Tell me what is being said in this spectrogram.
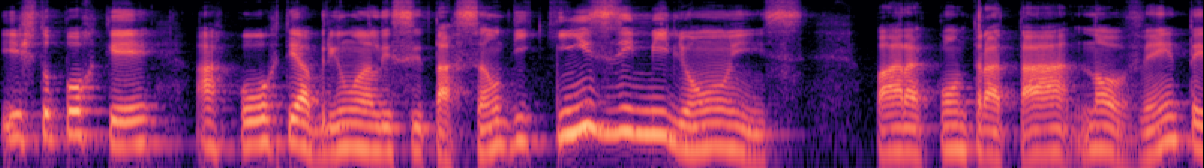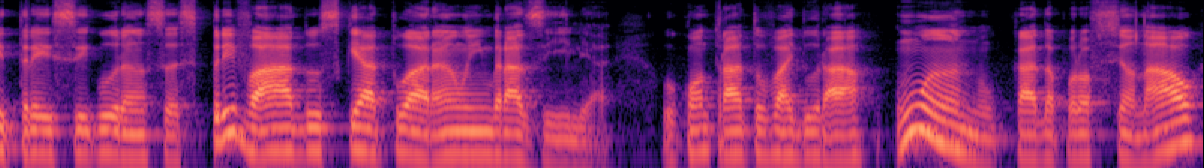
isto porque a corte abriu uma licitação de 15 milhões para contratar 93 seguranças privados que atuarão em Brasília. O contrato vai durar um ano. Cada profissional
